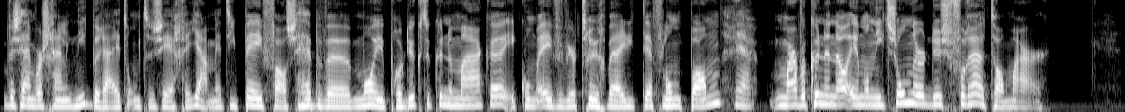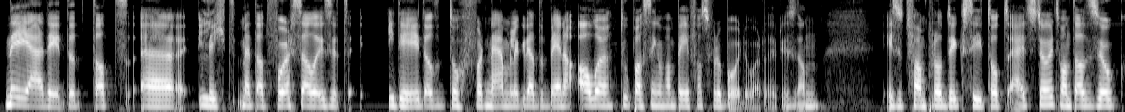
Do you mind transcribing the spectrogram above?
we zijn waarschijnlijk niet bereid om te zeggen: ja, met die PFAS hebben we mooie producten kunnen maken. Ik kom even weer terug bij die Teflonpan. Ja. Maar we kunnen nou eenmaal niet zonder, dus vooruit dan maar. Nee, ja, nee, dat, dat uh, ligt met dat voorstel is het idee dat het toch voornamelijk dat het bijna alle toepassingen van PFAS verboden worden. Dus dan is het van productie tot uitstoot. Want dat is ook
